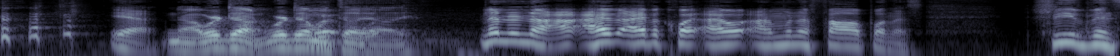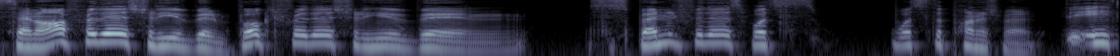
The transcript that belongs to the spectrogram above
Yeah. No, we're done. We're done with Dele Alli. No, no, no. I I have, I have a question. I, I'm going to follow up on this. Should he have been sent off for this? Should he have been booked for this? Should he have been suspended for this? What's what's the punishment? if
